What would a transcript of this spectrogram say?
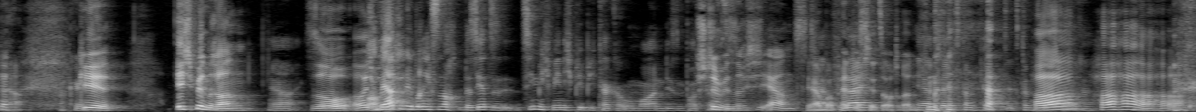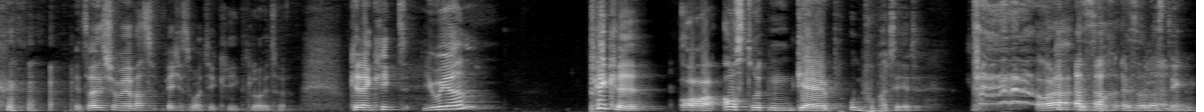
ja. Okay. Okay. Ich bin dran. Ja. So, aber ich Oh, wir hatten übrigens noch bis jetzt ziemlich wenig Pipi-Kaka-Humor in diesem Podcast. Stimmt, wir sind richtig ernst. Ja, aber Pat ist jetzt auch dran. Ja, jetzt kommt Pat. Jetzt kommt Ha, Pat. ha, ha, ha, ha. Jetzt weiß ich schon mehr, was, welches Wort ihr kriegt, Leute. Okay, dann kriegt Julian Pickel. Oh, ausdrücken, gelb und Pubertät. Oder? Ist doch, ist so das Ding.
